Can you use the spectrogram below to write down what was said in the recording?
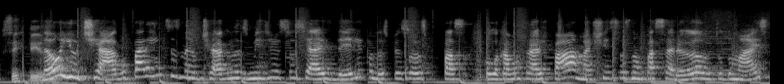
certeza. Não, e o Thiago parênteses, né? O Thiago nas mídias sociais dele, quando as pessoas pass- colocavam frase tipo, ah, machistas não passarão e tudo mais,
